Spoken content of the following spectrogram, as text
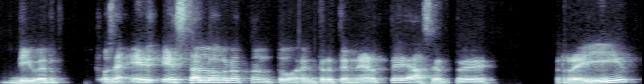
divertido. O sea, e, esta logra tanto entretenerte, hacerte reír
